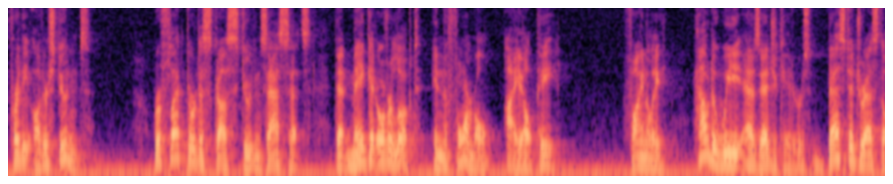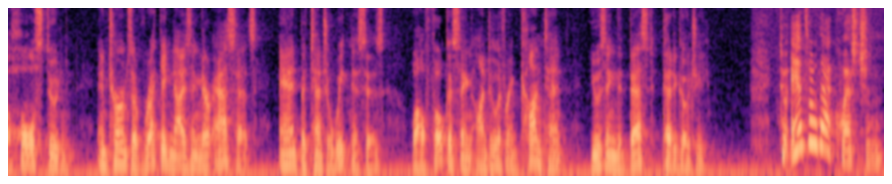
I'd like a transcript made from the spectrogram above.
for the other students? Reflect or discuss students' assets that may get overlooked in the formal ILP. Finally, how do we as educators best address the whole student in terms of recognizing their assets and potential weaknesses while focusing on delivering content using the best pedagogy? To answer that question,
